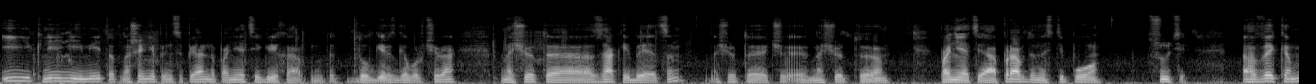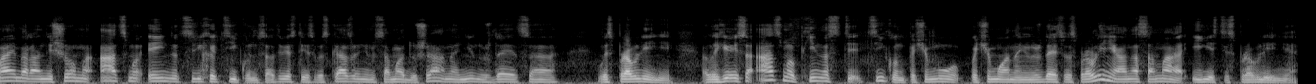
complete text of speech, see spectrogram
и к ней не имеет отношения принципиально понятие греха. Вот этот долгий разговор вчера насчет э, Зака и Бецем, насчет, э, насчет э, понятие оправданности по сути. А века маймера нишома ацмо эйна црихатикун. В соответствии с высказыванием, сама душа, она не нуждается исправлении. Легейса ацмо пхинас тикун. Почему, почему она не нуждается в исправлении? Она сама и есть исправление.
